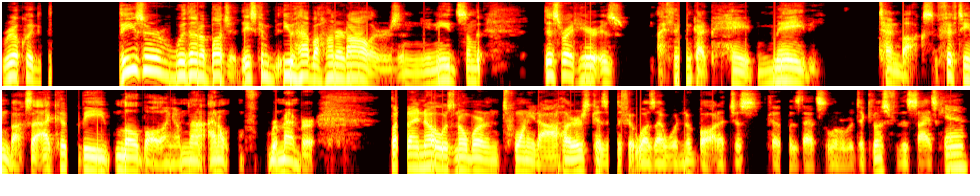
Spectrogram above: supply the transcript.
real quick, these are within a budget. These can you have a hundred dollars and you need some. This right here is, I think I paid maybe 10 bucks, 15 bucks. I could be lowballing. I'm not, I don't remember. But I know it was no more than $20 because if it was, I wouldn't have bought it just because that's a little ridiculous for the size can.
